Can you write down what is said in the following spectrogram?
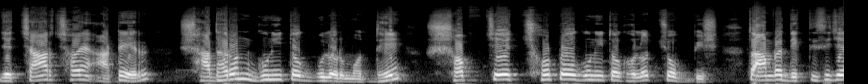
যে চার ছয় আটের সাধারণ গুণিতকগুলোর মধ্যে সবচেয়ে ছোট গুণিতক হলো চব্বিশ। তো আমরা দেখতেছি যে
